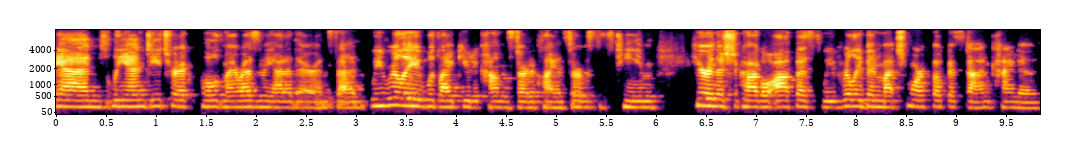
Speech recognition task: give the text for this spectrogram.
and leanne dietrich pulled my resume out of there and said we really would like you to come and start a client services team here in the chicago office. We've really been much more focused on kind of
